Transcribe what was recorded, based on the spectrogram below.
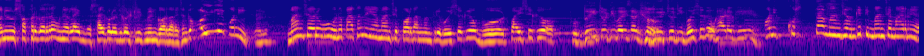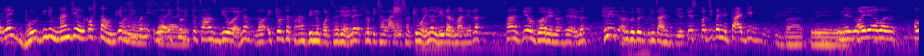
अनि सफर गरेर उनीहरूलाई साइकोलोजिकल ट्रिटमेन्ट गर्दो रहेछन्। कि अहिले पनि मान्छेहरू ऊ हुन पाएको छैन। यहाँ मान्छे प्रधानमन्त्री भइसक्यो भोट पाइसक्यो। दुईचोटि भइसक्यो। दुईचोटि भइसक्यो। उखाड्यो के? अनि कस्ता मान्छे हुन् कि? ती मान्छे मार्नेहरूलाई भोट दिने मान्छेहरू कस्ता हुन् अझै पनि ल एकचोटि त चान्स दियो होइन? ल एकचोटि त चान्स दिनुपर्छ अरे होइन? यत्रो पछि लागिसक्यो होइन? लिडर मानेर चान्स दियो गरेन अरे होइन? फेरि अर्कोचोटि पनि चान्स दियो। त्यसपछि पनि पार्टी अहिले अब अब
